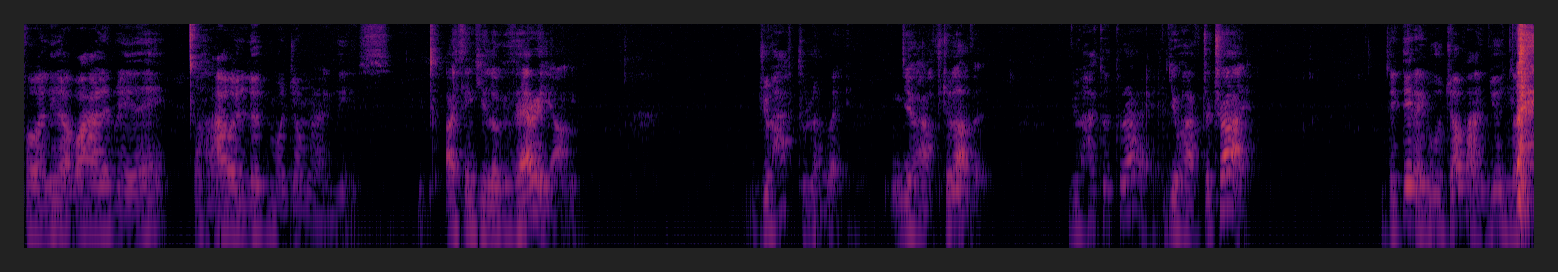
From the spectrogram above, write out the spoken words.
for a little while every day, Uh-huh. I will look more young like this? I think you look very young. You have to love it. You have to love it. You have to try. You have to try. They did a good job on you, no?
